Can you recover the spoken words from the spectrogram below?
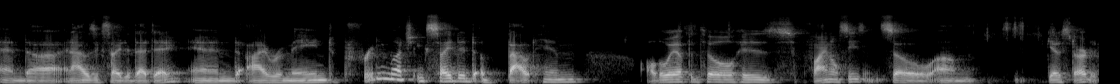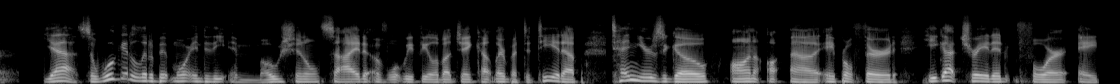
and uh, and I was excited that day, and I remained pretty much excited about him all the way up until his final season. So um, get us started. Yeah, so we'll get a little bit more into the emotional side of what we feel about Jay Cutler. But to tee it up, 10 years ago on uh, April 3rd, he got traded for a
